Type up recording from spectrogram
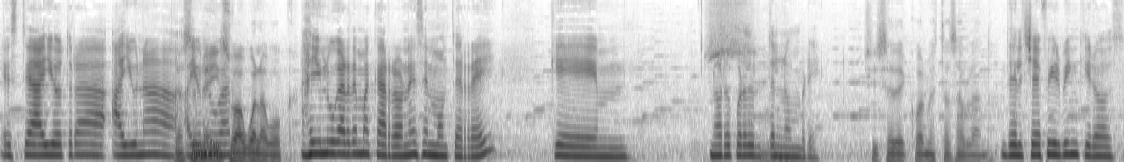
Este hay otra, hay una, ya se me hizo agua la boca. Hay un lugar de macarrones en Monterrey que mm, no recuerdo el nombre. Sí sé de cuál me estás hablando. Del chef Irving Quiroz.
